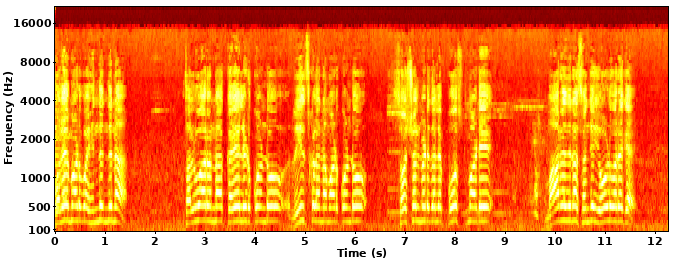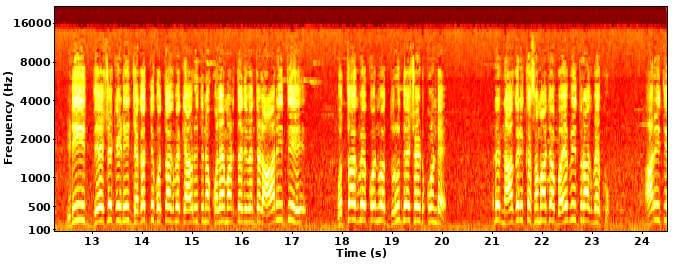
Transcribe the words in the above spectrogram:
ಕೊಲೆ ಮಾಡುವ ಹಿಂದಿನ ದಿನ ತಲ್ವಾರನ್ನ ಕೈಯಲ್ಲಿ ಹಿಡ್ಕೊಂಡು ರೀಲ್ಸ್ಗಳನ್ನ ಮಾಡಿಕೊಂಡು, ಸೋಷಿಯಲ್ ಮೀಡಿಯಾದಲ್ಲಿ ಪೋಸ್ಟ್ ಮಾಡಿ, ಮಾರನೇ ದಿನ ಸಂಜೆ ಏಳುವರೆಗೆ ಇಡೀ ದೇಶಕ್ಕೆ, ಇಡೀ ಜಗತ್ತಿಗೆ ಗೊತ್ತಾಗಬೇಕು ಯಾವ ರೀತಿ ನಾವು ಕೊಲೆ ಮಾಡ್ತಾ ಇದೀವಿ ಅಂತೇಳಿ. ಆ ರೀತಿ ಗೊತ್ತಾಗಬೇಕು ಅನ್ನುವ ದುರುದ್ದೇಶ ಇಟ್ಕೊಂಡೆ. ಅಂದ್ರೆ ನಾಗರಿಕ ಸಮಾಜ ಭಯಭೀತರಾಗಬೇಕು. ಆ ರೀತಿ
